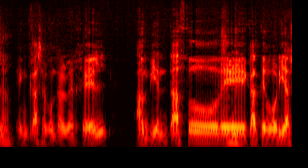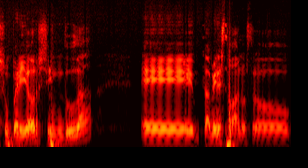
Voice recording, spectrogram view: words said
casa. en casa contra el Vergel, ambientazo de categoría superior, sin duda. Eh, también estaba nuestro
